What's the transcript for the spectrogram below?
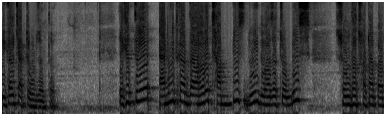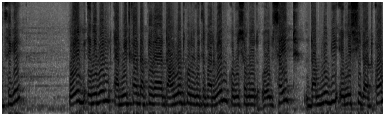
বিকাল চারটে পর্যন্ত। এক্ষেত্রে অ্যাডমিট কার্ড দেওয়া হবে ছাব্বিশ দুই দু সন্ধ্যা ছটার পর থেকে। ওয়েব এনেবল অ্যাডমিট কার্ড আপনারা ডাউনলোড করে নিতে পারবেন কমিশনের ওয়েবসাইট ডাব্লিউবিএমএসসি ডট কম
